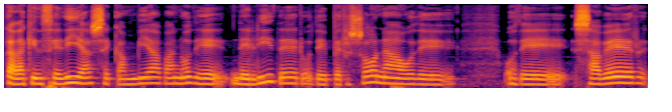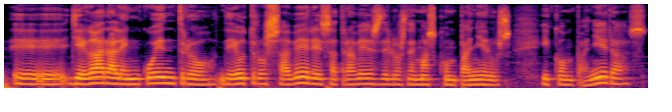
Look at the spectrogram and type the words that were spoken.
Cada 15 días se cambiaba ¿no? de, líder o de persona o de, o de saber eh, llegar al encuentro de otros saberes a través de los demás compañeros y compañeras,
